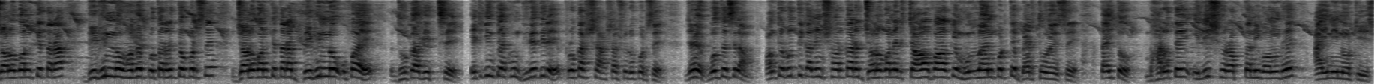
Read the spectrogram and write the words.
জনগণকে তারা বিভিন্নভাবে প্রতারিত করছে, জনগণকে তারা বিভিন্ন উপায়ে ধোকা দিচ্ছে। এটি কিন্তু এখন ধীরে ধীরে প্রকাশ্যে আসা শুরু করছে। যাই হোক, বলতেছিলাম, অন্তর্বর্তীকালীন সরকার জনগণের চাওয়া পাওয়াকে মূল্যায়ন করতে ব্যর্থ হয়েছে। তাই তো, ভারতে ইলিশ রপ্তানি বন্ধে আইনি নোটিশ।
